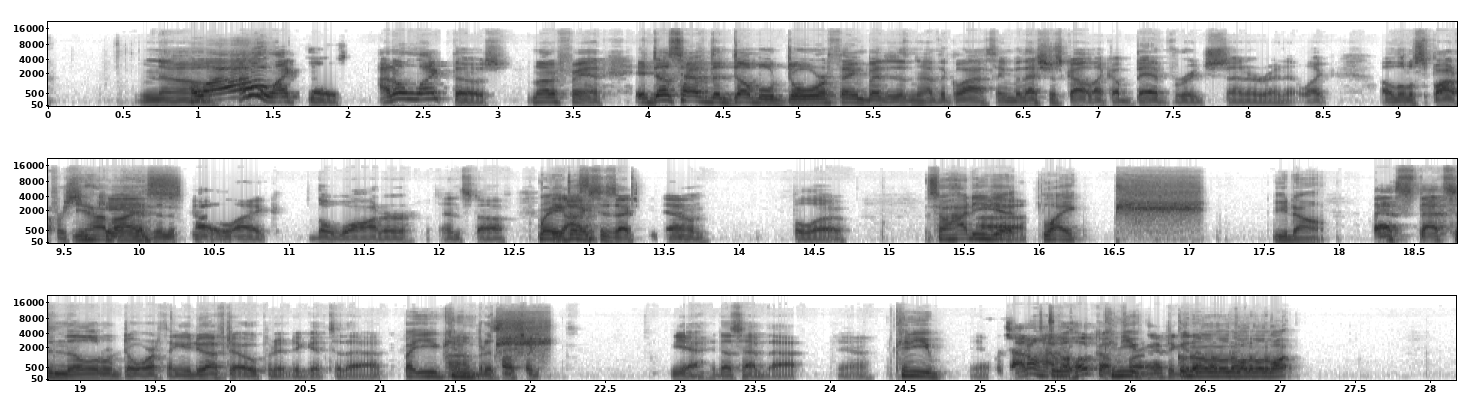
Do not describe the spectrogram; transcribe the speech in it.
No, Hello? I don't like those. I don't like those. I'm Not a fan. It does have the double door thing, but it doesn't have the glass thing. But that's just got like a beverage center in it, like a little spot for some cans, ice? and it's got like the water and stuff. Wait, the ice is actually down below. So how do you Uh, get like you don't. That's that's in the little door thing. You do have to open it to get to that. But you can Uh, but it's also yeah, it does have that. Yeah, can you yeah. Which I don't have a hookup can for. you, I have to get.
